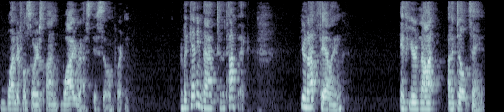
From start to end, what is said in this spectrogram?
wonderful source on why rest is so important. But getting back to the topic, you're not failing if you're not adulting.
